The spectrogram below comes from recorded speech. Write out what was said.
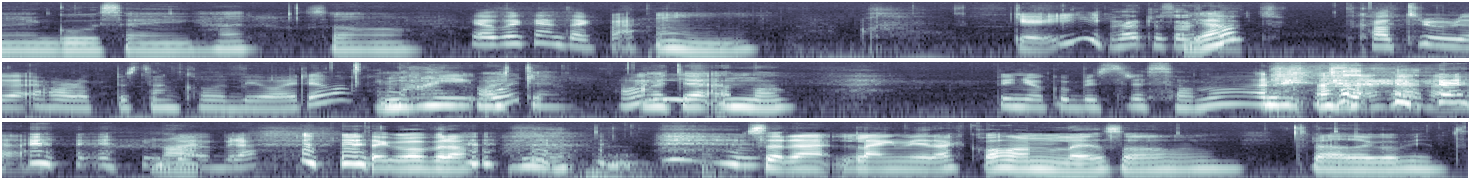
eh, god seing her. Så Ja, det kan jeg tenke meg. mm. Gøy. Det hørtes artig ut. Hva tror du Har dere bestemt hva det blir i år i, da? Nei, I har år? ikke, ikke ennå. Begynner dere å bli stressa nå? Det går bra. Det går bra. Så lenge vi rekker å handle, så tror jeg det går fint.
